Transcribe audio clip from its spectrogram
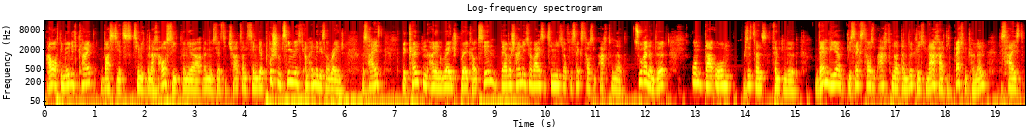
auch die Möglichkeit, was jetzt ziemlich danach aussieht, wenn, ihr, wenn wir uns jetzt die Charts ansehen, wir pushen ziemlich am Ende dieser Range. Das heißt, wir könnten einen Range Breakout sehen, der wahrscheinlicherweise ziemlich auf die 6800 zurennen wird und da oben Resistance finden wird. Wenn wir die 6800 dann wirklich nachhaltig brechen können, das heißt,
